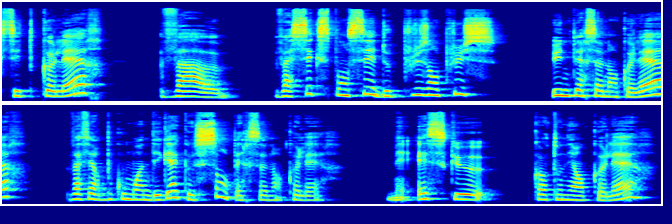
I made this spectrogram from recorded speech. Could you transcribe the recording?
cette colère va, euh, va s'expanser de plus en plus. Une personne en colère va faire beaucoup moins de dégâts que 100 personnes en colère. Mais est-ce que, quand on est en colère,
